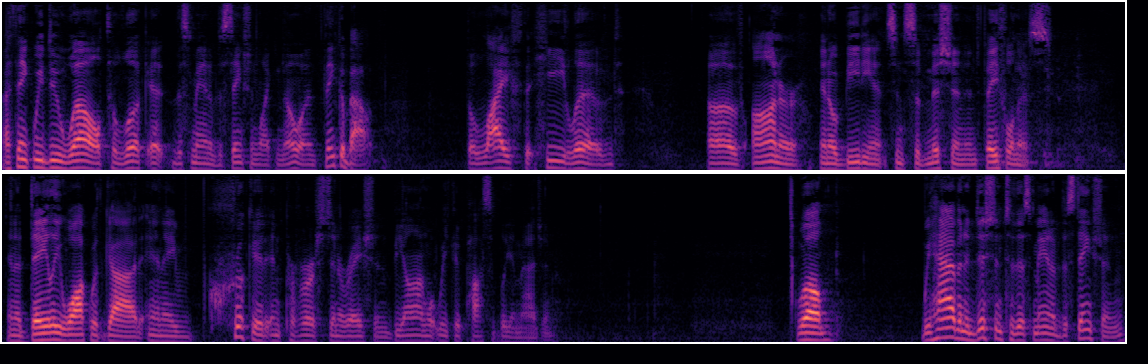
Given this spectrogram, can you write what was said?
I think we do well to look at this man of distinction like Noah and think about the life that he lived of honor and obedience and submission and faithfulness and a daily walk with God in a crooked and perverse generation beyond what we could possibly imagine. Well, we have, in addition to this man of distinction,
